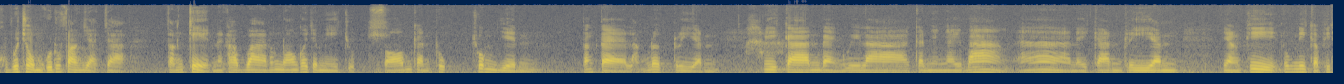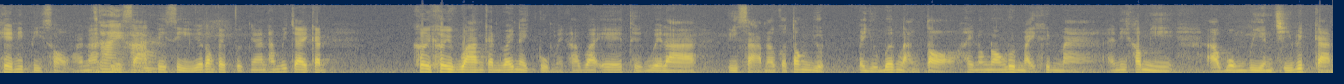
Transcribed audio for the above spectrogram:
คุณผู้ชมคุณผู้ฟังอยากจะสังเกตนะครับ ว่าน้องๆก็จะมีจุดซ้อมกันทุกช่วงเย็น ตั้งแต่หลังเลิกเรียน มีการแบ่งเวลากันยังไงบ้างอ่าในการเรียนอย่างพี่ลูกนี้กับพี่เทศนี่ปีสองแล้วนะใช่ปีครับสามปีสี่ก็ต้องไปฝึกงานทำวิจัยกัน เคยเคยวางกันไว้ในกลุ่มไหมครับ ว่าเอ๊ะถึงเวลาปีสามเราก็ต้องหยุดไปอยู่เบื้องหลังต่อให้น้องๆ รุ่นใหม่ขึ้นมา อันนี้เขามีอ่าวงเวียนชีวิตกัน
